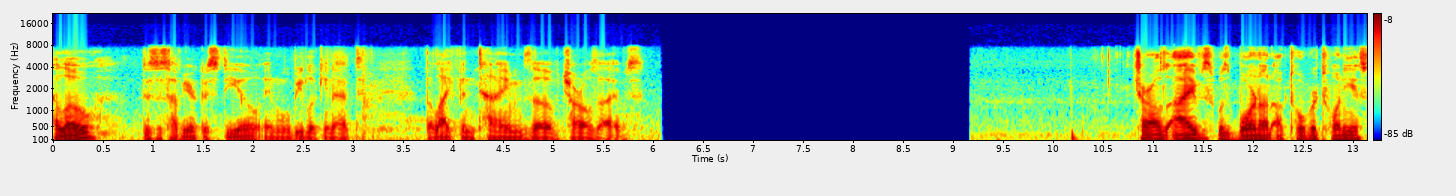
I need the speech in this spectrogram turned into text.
Hello, this is Javier Castillo, and we'll be looking at the life and times of Charles Ives. Charles Ives was born on October 20th,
